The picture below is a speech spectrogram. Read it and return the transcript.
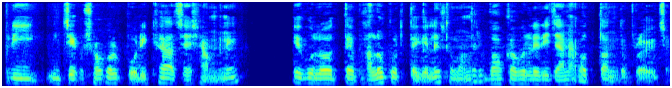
প্রি যে সকল পরীক্ষা আছে সামনে, এগুলোতে ভালো করতে গেলে তোমাদের ভোকাবুলারি জানা অত্যন্ত প্রয়োজন।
